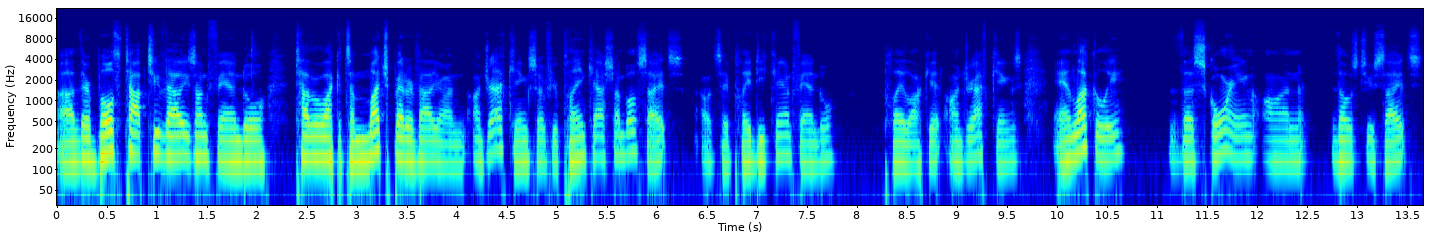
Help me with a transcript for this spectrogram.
uh, they're both top two values on FanDuel. Tyler Lockett's a much better value on, on DraftKings. So if you're playing cash on both sites, I would say play DK on FanDuel, play Lockett on DraftKings. And luckily, the scoring on those two sites,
